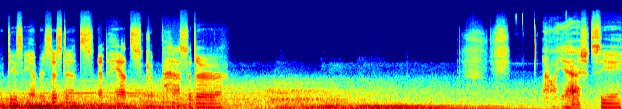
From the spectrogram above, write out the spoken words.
Reduce EM resistance, enhance capacitor. Oh yeah, I should see.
